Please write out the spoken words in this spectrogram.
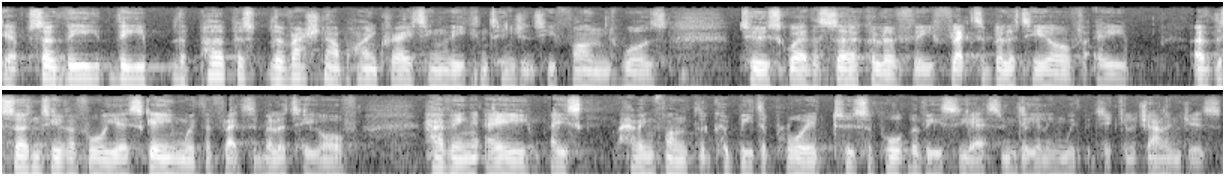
Yep. So the, the, the purpose, the rationale behind creating the contingency fund was to square the circle of the flexibility of a, of the certainty of a four-year scheme with the flexibility of having a, a having funds that could be deployed to support the VCS in dealing with particular challenges.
